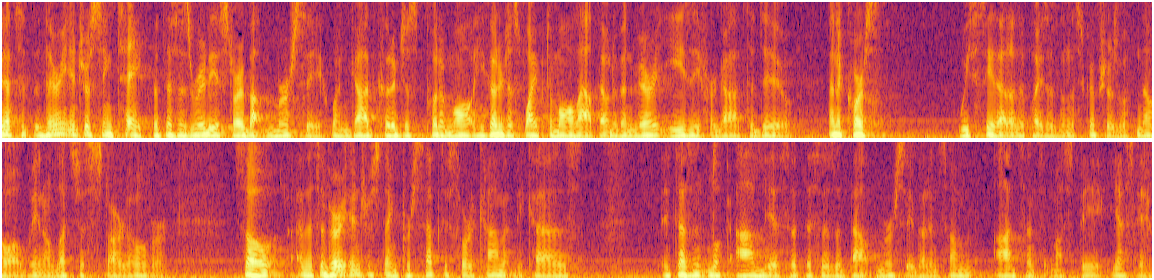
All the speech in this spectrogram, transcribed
That's a very interesting take that this is really a story about mercy when God could have just put them all, he could have just wiped them all out. That would have been very easy for God to do. And of course, we see that other places in the scriptures with Noah, you know, let's just start over. So uh, that's a very interesting perceptive sort of comment because it doesn't look obvious that this is about mercy, but in some odd sense it must be. Yes, David.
